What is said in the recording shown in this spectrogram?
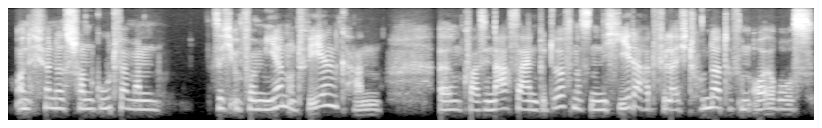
Und ich finde es schon gut, wenn man sich informieren und wählen kann, äh, quasi nach seinen Bedürfnissen. Nicht jeder hat vielleicht hunderte von Euros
